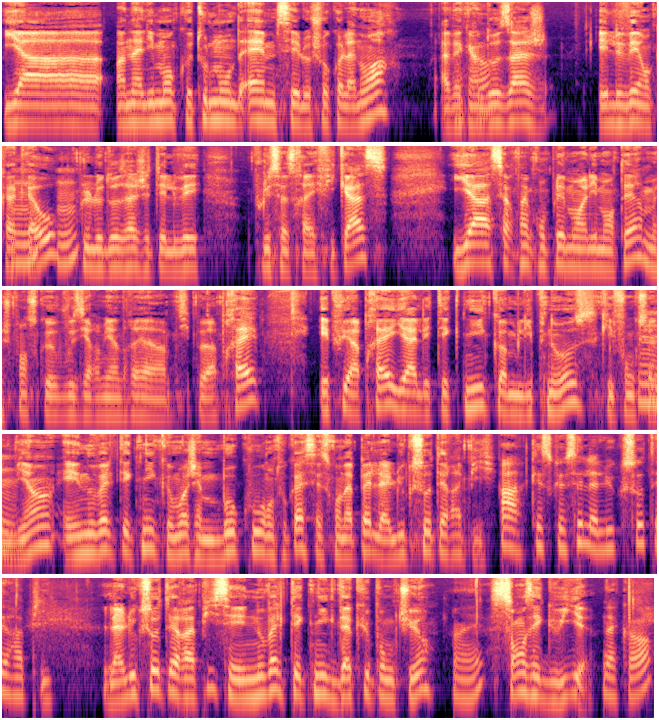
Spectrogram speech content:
Il y a un aliment que tout le monde aime, c'est le chocolat noir, avec un dosage élevé en cacao. Mmh. Plus le dosage est élevé, plus ça sera efficace. Il y a certains compléments alimentaires, mais je pense que vous y reviendrez un petit peu après. Et puis après, il y a les techniques comme l'hypnose qui fonctionnent mmh. bien. Et une nouvelle technique que moi j'aime beaucoup, en tout cas, c'est ce qu'on appelle la luxothérapie. Ah, qu'est-ce que c'est la luxothérapie? La luxothérapie, c'est une nouvelle technique d'acupuncture ouais. sans aiguille. D'accord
